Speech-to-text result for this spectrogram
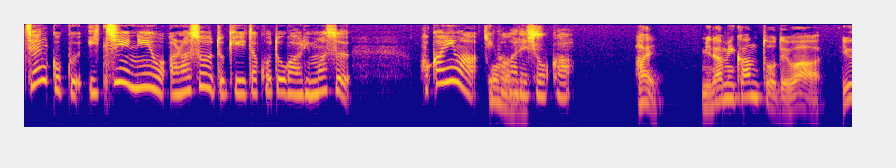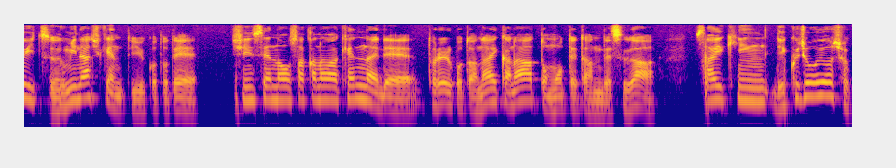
全国1位2位を争うと聞いたことがあります。他にはいかがでしょうか？はい。南関東では唯一海なし県ということで、新鮮なお魚が県内で取れることはないかなと思ってたんですが、最近陸上養殖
